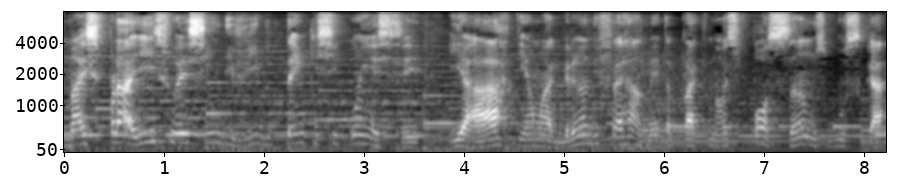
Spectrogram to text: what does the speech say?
Mas para isso esse indivíduo tem que se conhecer e a arte é uma grande ferramenta para que nós possamos buscar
